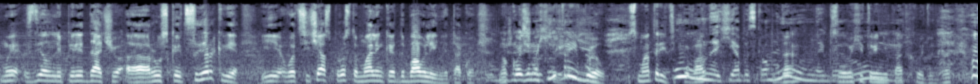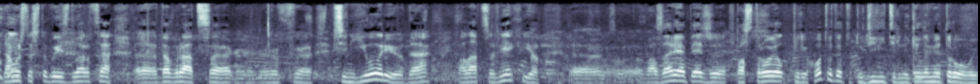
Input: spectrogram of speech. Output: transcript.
мы сделали передачу о русской церкви, и вот сейчас просто маленькое добавление такое. Но Козима хитрый был. Смотрите. Умный, я бы сказал, Да? умный был. Слово хитрый не подходит, да? Потому что, чтобы из дворца э, добраться э, в Синьорию, да, Палаццо Векхио, э, Вазари, опять же, построил переход вот этот удивительный, километровый.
